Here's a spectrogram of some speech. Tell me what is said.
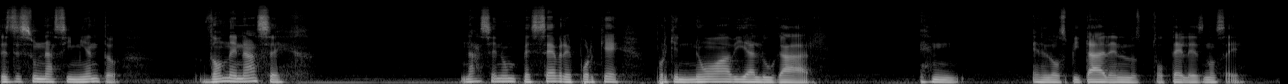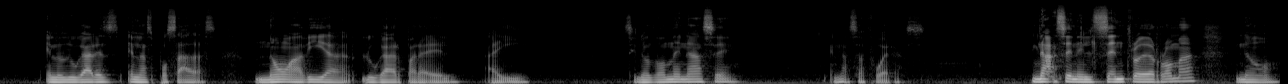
Desde su nacimiento, ¿dónde nace? Nace en un pesebre. ¿Por qué? Porque no había lugar en, en el hospital, en los hoteles, no sé, en los lugares, en las posadas. No había lugar para él ahí, sino donde nace en las afueras. ¿Nace en el centro de Roma? No,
